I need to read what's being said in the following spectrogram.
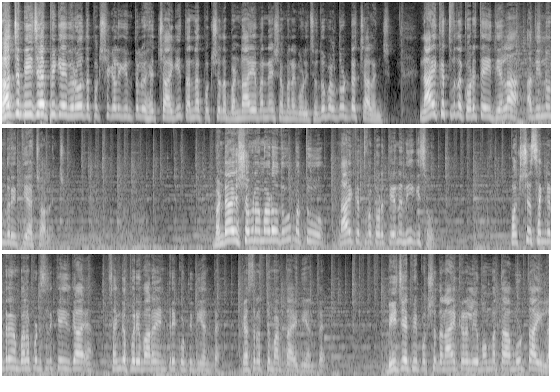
ರಾಜ್ಯ ಬಿಜೆಪಿಗೆ ವಿರೋಧ ಪಕ್ಷಗಳಿಗಿಂತಲೂ ಹೆಚ್ಚಾಗಿ ತನ್ನ ಪಕ್ಷದ ಬಂಡಾಯವನ್ನೇ ಶಮನಗೊಳಿಸುವುದು ಬಹಳ ದೊಡ್ಡ ಚಾಲೆಂಜ್ ನಾಯಕತ್ವದ ಕೊರತೆ ಇದೆಯಲ್ಲ, ಅದು ಇನ್ನೊಂದು ರೀತಿಯ ಚಾಲೆಂಜ್ ಬಂಡಾಯ ಶಮನ ಮಾಡೋದು ಮತ್ತು ನಾಯಕತ್ವ ಕೊರತೆಯನ್ನು ನೀಗಿಸೋದು. ಪಕ್ಷ ಸಂಘಟನೆ ಬಲಪಡಿಸಲಿಕ್ಕೆ ಈಗ ಸಂಘ ಪರಿವಾರ ಎಂಟ್ರಿ ಕೊಟ್ಟಿದೆಯಂತೆ, ಕಸರತ್ತು ಮಾಡ್ತಾ ಇದೆಯಂತೆ. ಬಿಜೆಪಿ ಪಕ್ಷದ ನಾಯಕರಲ್ಲಿ ಒಮ್ಮತ ಮೂಡ್ತಾ ಇಲ್ಲ.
